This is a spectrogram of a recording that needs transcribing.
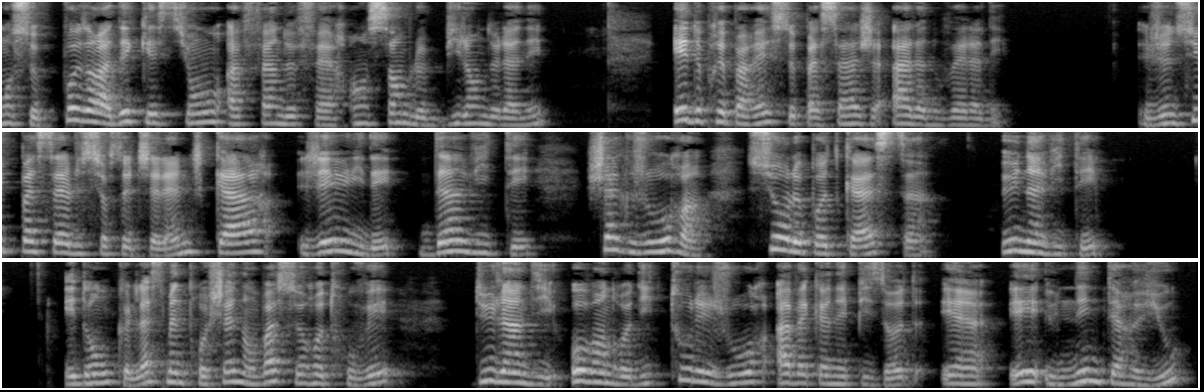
on se posera des questions afin de faire ensemble le bilan de l'année et de préparer ce passage à la nouvelle année. Je ne suis pas seule sur ce challenge car j'ai eu l'idée d'inviter chaque jour sur le podcast une invitée. Et donc la semaine prochaine, on va se retrouver du lundi au vendredi tous les jours avec un épisode et, une interview.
